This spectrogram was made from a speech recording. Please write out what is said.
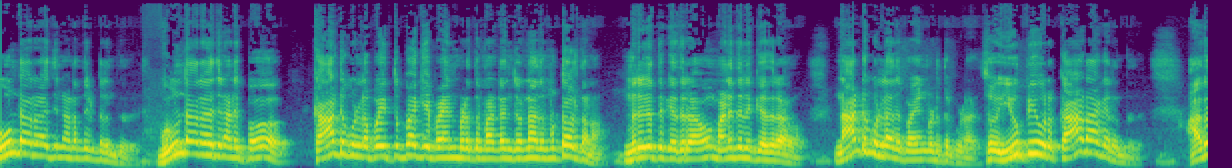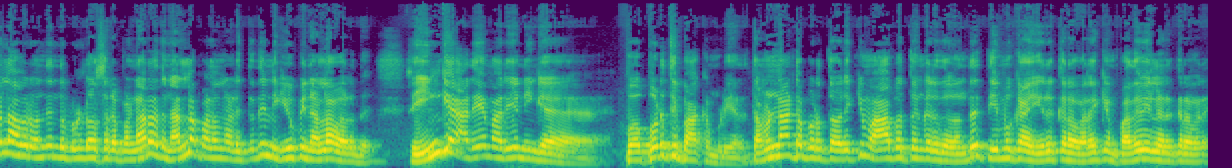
கூண்டாராஜ் நடந்துகிட்டு இருந்தது. கூண்டாராஜ் நடப்போ காட்டுக்குள்ளே போய் துப்பாக்கியை பயன்படுத்த மாட்டேன்னு சொன்னால் அது முட்டாள்தனம். மிருகத்துக்கு எதிராகவும் மனிதனுக்கு எதிராகவும். நாட்டுக்குள்ளே அதை பயன்படுத்தக்கூடாது. ஸோ யூபி ஒரு காடாக இருந்தது. அதில் அவர் வந்து இந்த புல்டோசரை பண்ணார். அது நல்ல பலன் அளித்தது. இன்னைக்கு யூபி நல்லா வருது. ஸோ இங்கே அதே மாதிரியே நீங்கள் பொ பொருத்தி பார்க்க முடியாது. தமிழ்நாட்டை பொறுத்த வரைக்கும் ஆபத்துங்கிறது வந்து திமுக இருக்கிற வரைக்கும் பதவியில் இருக்கிற வரை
